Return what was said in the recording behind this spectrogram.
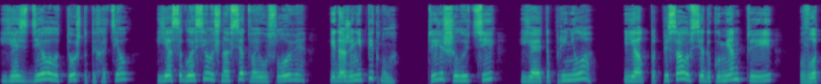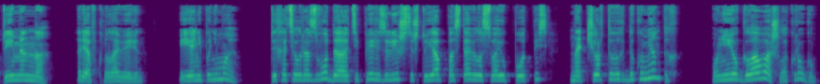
Я сделала то, что ты хотел. Я согласилась на все твои условия и даже не пикнула. Ты решил уйти, я это приняла. Я подписала все документы и... «Вот именно!» — рявкнул Аверин. «Я не понимаю. Ты хотел развода, а теперь злишься, что я поставила свою подпись на чертовых документах? У нее голова шла кругом».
